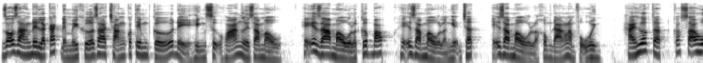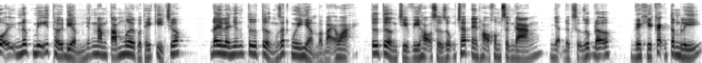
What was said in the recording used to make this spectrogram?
Rõ ràng đây là cách để mấy khứa da trắng có thêm cớ để hình sự hóa người da màu. Hễ da màu là cướp bóc, hễ da màu là nghiện chất, hễ da màu là không đáng làm phụ huynh. Hài hước thật, các xã hội nước Mỹ thời điểm những năm 80 của thế kỷ trước. Đây là những tư tưởng rất nguy hiểm và bại hoại. Tư tưởng chỉ vì họ sử dụng chất nên họ không xứng đáng nhận được sự giúp đỡ. Về khía cạnh tâm lý,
